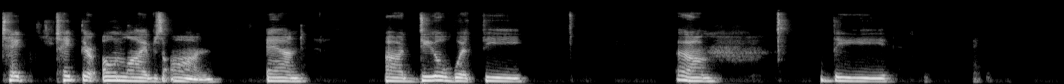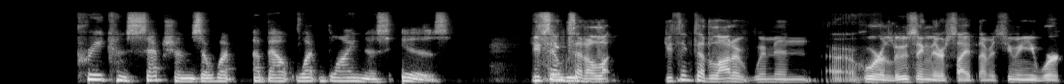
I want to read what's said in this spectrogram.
take take their own lives on and uh, deal with the um, the preconceptions of what about what blindness is. Do you So think we- that a lot? Do you think that a lot of women uh, who are losing their sight? I'm assuming you work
